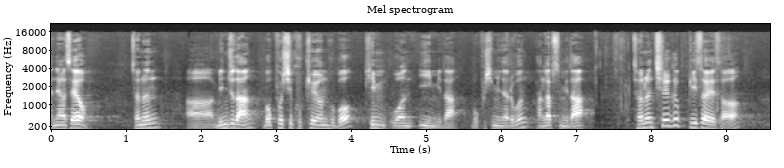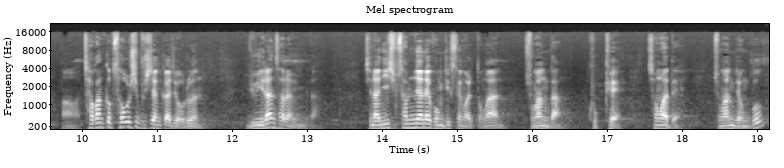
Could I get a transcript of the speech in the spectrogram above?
안녕하세요. 저는 어, 민주당 목포시 국회의원 후보 김원희입니다. 목포 시민 여러분 반갑습니다. 저는 7급 비서에서 어, 차관급 서울시 부시장까지 오른 유일한 사람입니다. 지난 23년의 공직 생활 동안 중앙당, 국회, 청와대, 중앙정부,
